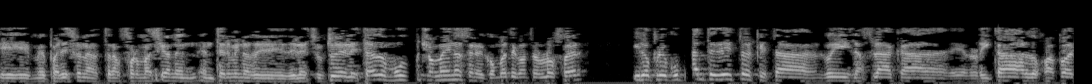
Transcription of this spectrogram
eh, me parece una transformación en, en términos de, de la estructura del Estado, mucho menos en el combate contra el lawfare. Y lo preocupante de esto es que está Luis, La Flaca, eh, Ricardo, Juan Pablo,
